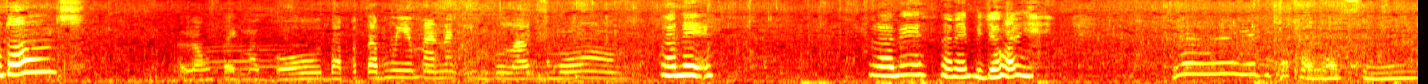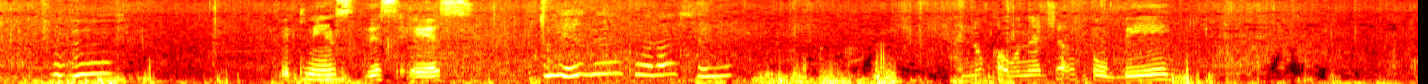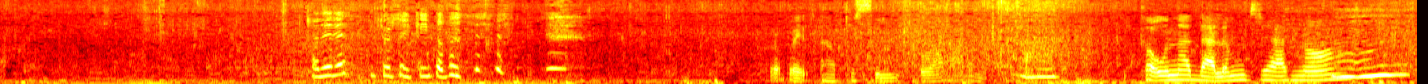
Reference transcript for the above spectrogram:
Noodles. A long time ago. Dapat mo yung manang i-vlog mo. Gani. Grabe. Sana yung video kali. Ay, hindi pa pala siya. It means this is Ayan na. Kurasi. ano kauna siyang tubig. Ano rin? Picture taking ba? Rabay tapos yung Kauna dalam dyan, no? Mm-mm.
